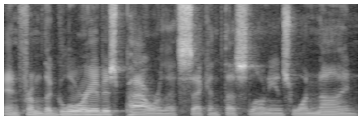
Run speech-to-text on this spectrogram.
and from the glory of his power. That's 2 Thessalonians 1 9.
